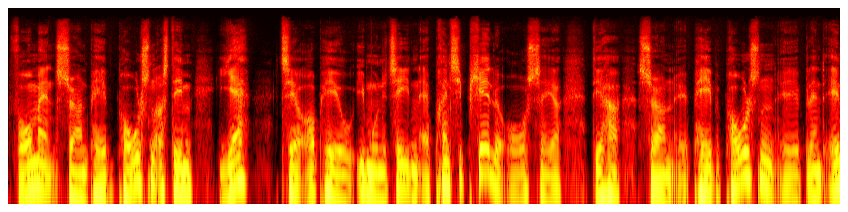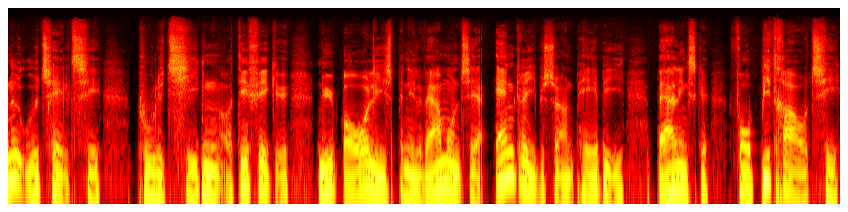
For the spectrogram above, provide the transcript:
formand Søren Pape Poulsen at stemme ja til at ophæve immuniteten af principielle årsager. Det har Søren øh, Pape Poulsen øh, blandt andet udtalt til politikken. Og det fik øh, nye borgerlige Pernille Vermund til at angribe Søren Pape i Berlingske for at bidrage til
